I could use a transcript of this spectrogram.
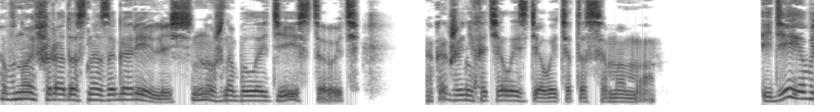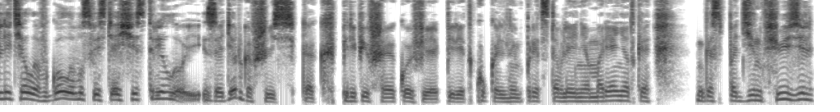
вновь радостно загорелись, нужно было действовать. А как же не хотелось сделать это самому. Идея влетела в голову свистящей стрелой, задергавшись, как перепившая кофе перед кукольным представлением марионетка, господин Фюзель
